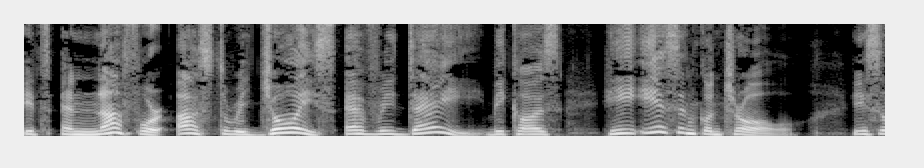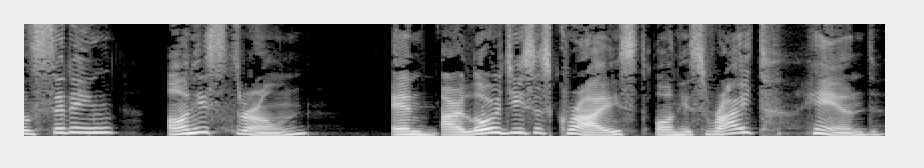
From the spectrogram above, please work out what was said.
it's enough for us to rejoice every day because He is in control. He's still sitting on His throne, and our Lord Jesus Christ on His right hand,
